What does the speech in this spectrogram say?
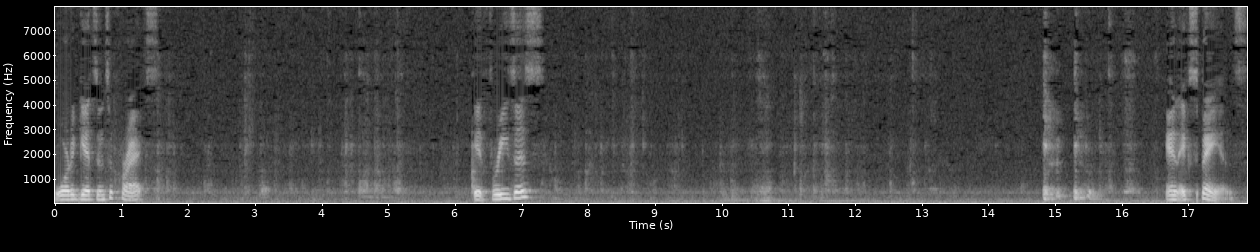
Water gets into cracks. It freezes. And expands.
